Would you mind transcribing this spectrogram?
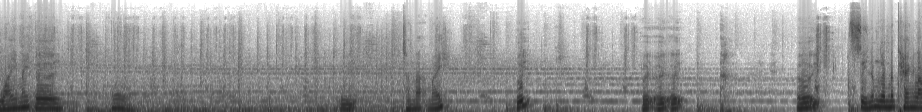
ไหวไหมเอ่ยโอ้อุ้ยชนะไหมเฮ้ยเฮ้ยเฮ้ยเฮ้ยเอ้ย สีน้ำเงินมันแทงเรา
